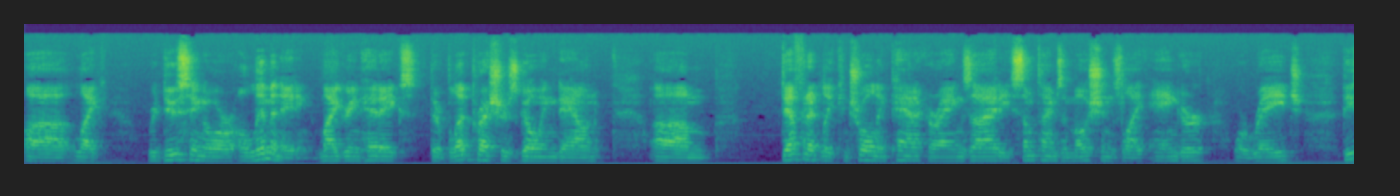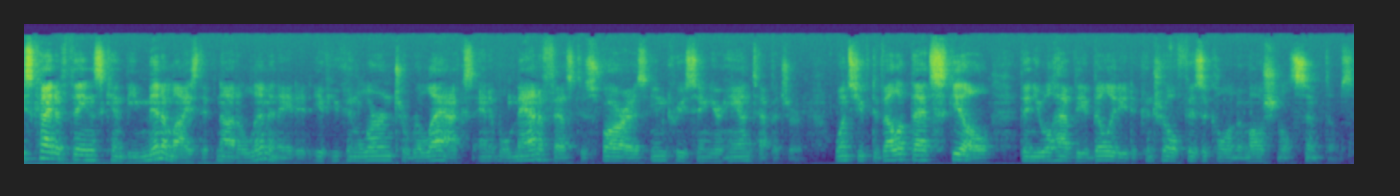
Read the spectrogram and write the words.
uh, like reducing or eliminating migraine headaches, their blood pressures going down, um, definitely controlling panic or anxiety, sometimes emotions like anger or rage. These kind of things can be minimized if not eliminated if you can learn to relax and it will manifest as far as increasing your hand temperature. Once you've developed that skill, then you will have the ability to control physical and emotional symptoms.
